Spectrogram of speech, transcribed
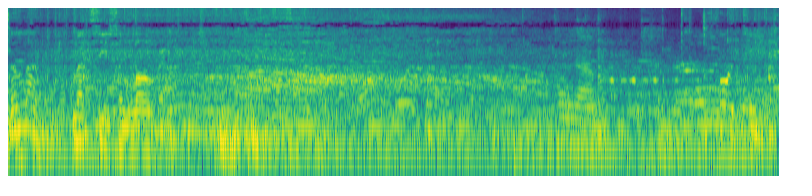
eleven. Let's see some low value. no. No. Fourteen.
